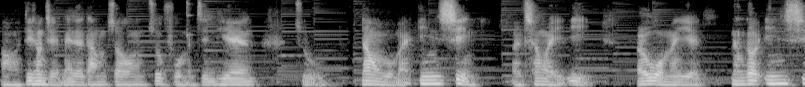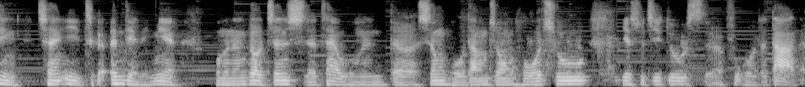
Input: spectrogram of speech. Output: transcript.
啊弟兄姐妹的当中，祝福我们今天主让我们因信。而称为义，而我们也能够因信称义。这个恩典里面，我们能够真实的在我们的生活当中活出耶稣基督死而复活的大能。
